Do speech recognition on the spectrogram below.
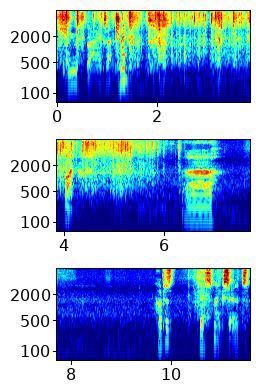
Huge bags actually. Right. Uh, how does this make sense?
